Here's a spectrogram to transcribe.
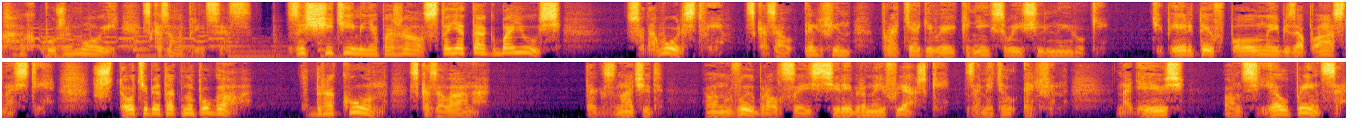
«Ах, боже мой!» — сказала принцесса. «Защити меня, пожалуйста, я так боюсь!» «С удовольствием!» — сказал Эльфин, протягивая к ней свои сильные руки. «Теперь ты в полной безопасности. Что тебя так напугало?» «Дракон!» — сказала она. «Так значит, он выбрался из серебряной фляжки», — заметил Эльфин. «Надеюсь, он съел принца».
